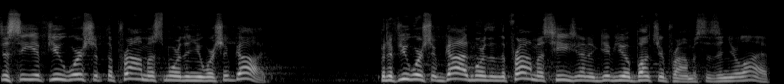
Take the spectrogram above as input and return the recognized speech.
to see if you worship the promise more than you worship God. But if you worship God more than the promise, He's going to give you a bunch of promises in your life.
